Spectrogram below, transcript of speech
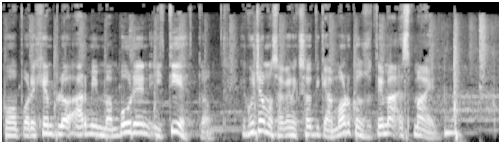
como por ejemplo Armin Van Buren y Tiesto. Escuchamos acá en Exótica Amor con su tema Smile. love.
